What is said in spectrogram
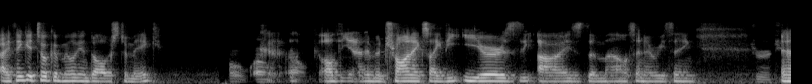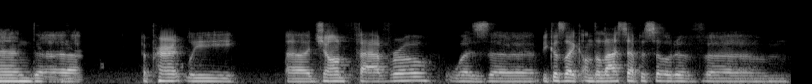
I think it took a million dollars to make. Oh, oh, oh. All the animatronics, like the ears, the eyes, the mouth, and everything. True, true. And uh, true. apparently uh, Jon Favreau was uh, because like on the last episode of um,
